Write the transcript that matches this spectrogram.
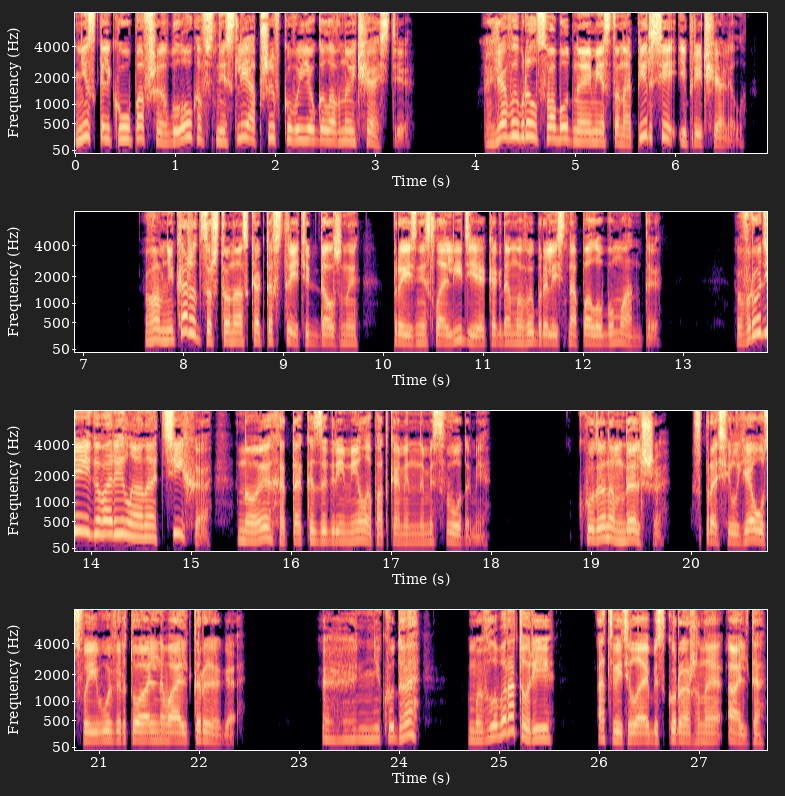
Несколько упавших блоков снесли обшивку в ее головной части. Я выбрал свободное место на пирсе и причалил. «Вам не кажется, что нас как-то встретить должны?» — произнесла Лидия, когда мы выбрались на палубу манты. Вроде и говорила она тихо, но эхо так и загремело под каменными сводами. «Куда нам дальше?» — спросил я у своего виртуального альтер-эго. «Э, «Никуда. Мы в лаборатории», — ответила обескураженная Альта.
